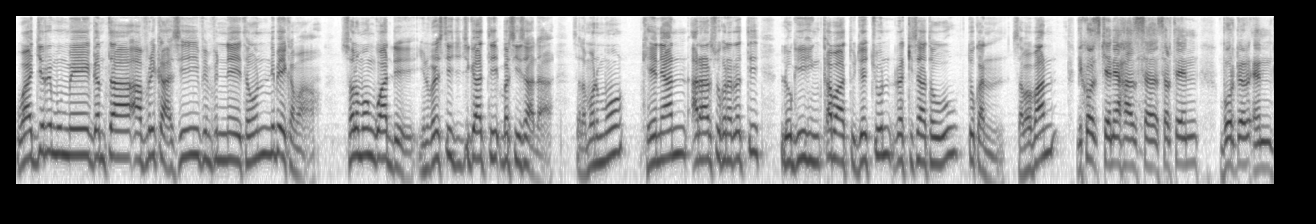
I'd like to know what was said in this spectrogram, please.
Waajjirri muummee gamtaa Afrikaas Finfinnee ta'uun ni beekama. Solomoon Gwaadde Yuunivarsiitii Jijjigaatti barsiisaadha. Solomoon immoo keeniyaan araarsuu kanarratti logii hin qabaattu jechuun rakkisaa ta'uu tuqan sababaan. Because Kenya has uh, certain border and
